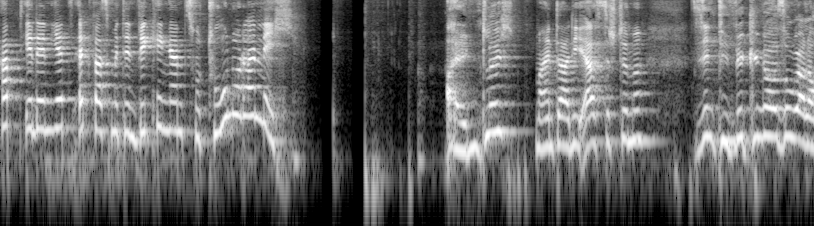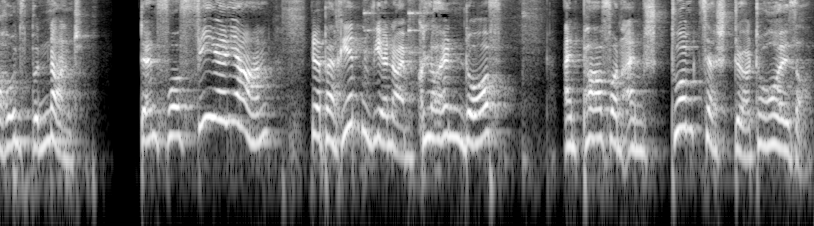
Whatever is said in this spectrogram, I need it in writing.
Habt ihr denn jetzt etwas mit den Wikingern zu tun oder nicht? Eigentlich, meint da die erste Stimme, sind die Wikinger sogar nach uns benannt. Denn vor vielen Jahren reparierten wir in einem kleinen Dorf ein paar von einem Sturm zerstörte Häuser.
